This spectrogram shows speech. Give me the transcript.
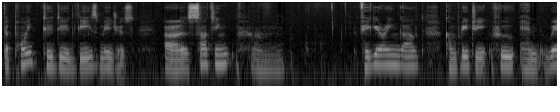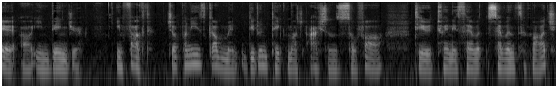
The point to do these measures are starting um, figuring out completely who and where are in danger. In fact, Japanese government didn't take much actions so far till 27th March.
